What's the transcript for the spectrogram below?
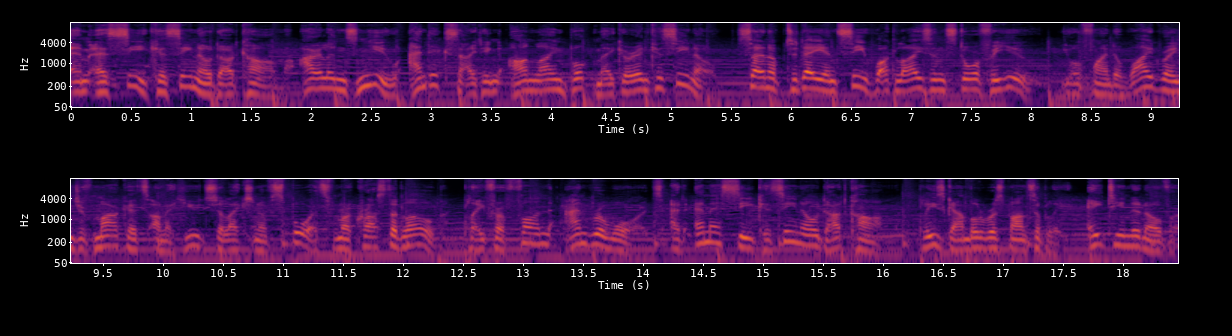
MSCCasino.com, Ireland's new and exciting online bookmaker and casino. Sign up today and see what lies in store for you. You'll find a wide range of markets on a huge selection of sports from across the globe. Play for fun and rewards at MSCCasino.com. Please gamble responsibly. 18 and over.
